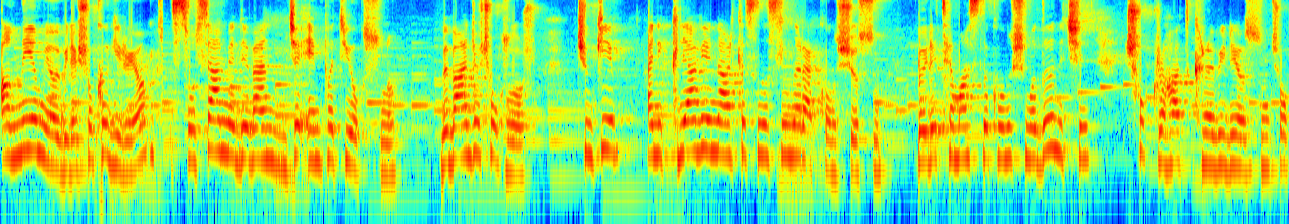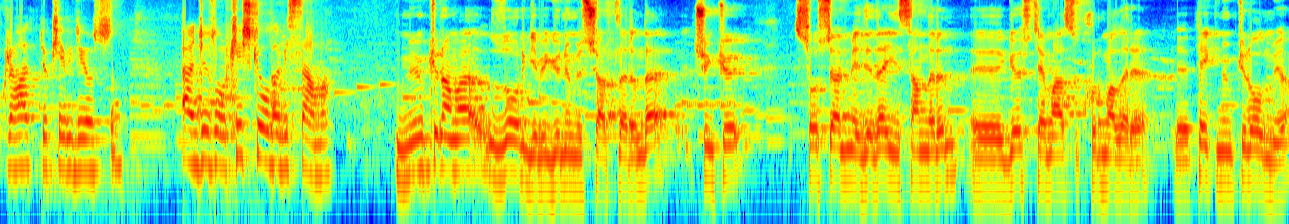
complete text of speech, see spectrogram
anlayamıyor bile, şoka giriyor. Sosyal medya bence empati yoksunu ve bence çok zor. Çünkü hani klavyenin arkasına sığınarak konuşuyorsun. Böyle temasla konuşmadığın için çok rahat kırabiliyorsun, çok rahat dökebiliyorsun. Bence zor. Keşke olabilse ama. Mümkün ama zor gibi günümüz şartlarında. Çünkü sosyal medyada insanların e, göz teması kurmaları e, pek mümkün olmuyor.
